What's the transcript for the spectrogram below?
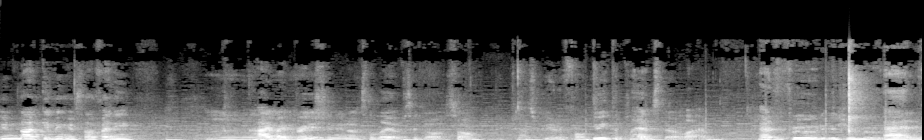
you're not giving yourself any high mm. vibration, you know, to live, to go. So That's beautiful. you eat the plants, they're alive. And Food is your mood. and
